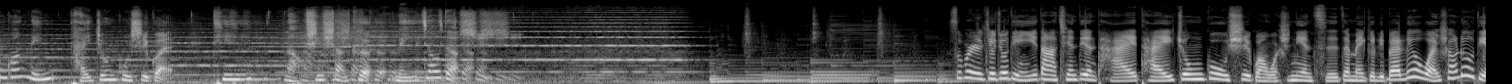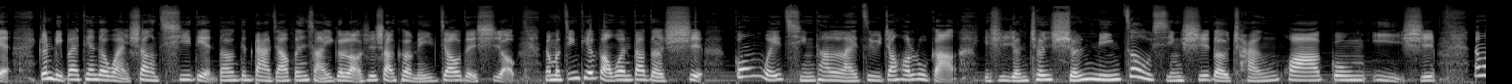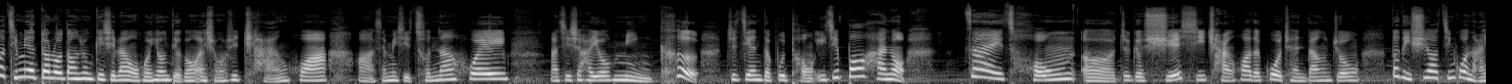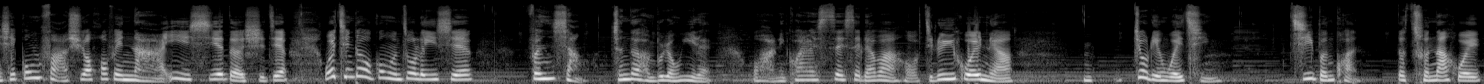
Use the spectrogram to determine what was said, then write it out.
迎光临台中故事馆，听老师上课没教的事。Super 九九点一大千电台台中故事馆，我是念慈，在每个礼拜六晚上六点跟礼拜天的晚上七点，都跟大家分享一个老师上课没教的事哦。那么今天访问到的是龚维琴，他来自于彰化鹿港，也是人称神明造型师的禅花工艺师。那么前面的段落当中，给起让我回兄弟公，哎，什么是禅花啊？下面是春呐灰，那其实还有铭刻之间的不同，以及包含哦。在从呃这个学习禅花的过程当中，到底需要经过哪一些功法，需要花费哪一些的时间？维勤都有跟我们做了一些分享，真的很不容易嘞！哇，你快来试试聊吧，哦，几缕灰娘，你就连维勤基本款的纯拿灰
